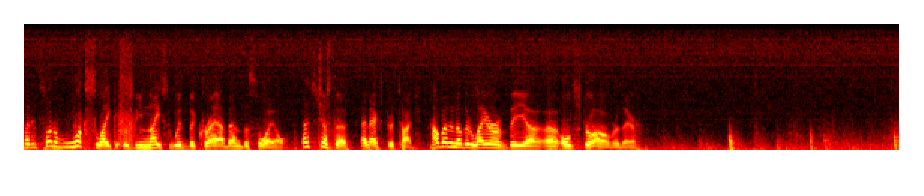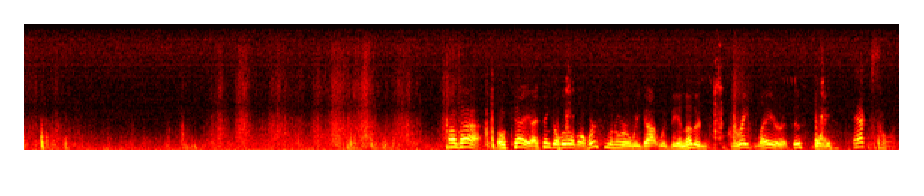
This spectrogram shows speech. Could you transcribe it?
but it sort of looks like it would be nice with the crab and the soil. That's just a, an extra touch. How about another layer of the uh, uh, old straw over there? How's that? Okay, I think a little of the horse manure we got would be another great layer at this point. Excellent.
